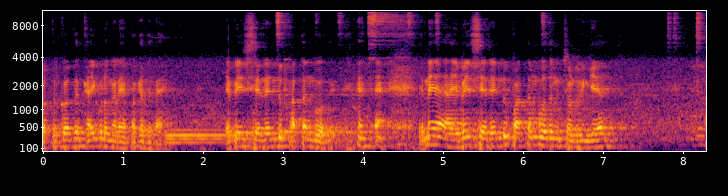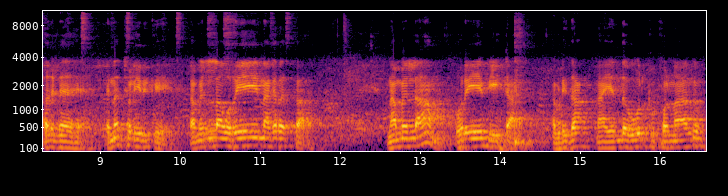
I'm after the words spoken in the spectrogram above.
ஒருத்தருக்கு ஒருத்தர் கை கொடுங்களேன் என் பக்கத்தில். எபேசிய ரெண்டு பத்தொன்பது. என்ன எபேசிய ரெண்டு பத்தொன்பதுன்னு சொல்கிறீங்க அதில் என்ன சொல்லியிருக்கு? நம்ம எல்லாம் ஒரே நகரத்தா? நம்ம எல்லாம் ஒரே வீட்டா? அப்படிதான். நான் எந்த ஊருக்கு போனாலும்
